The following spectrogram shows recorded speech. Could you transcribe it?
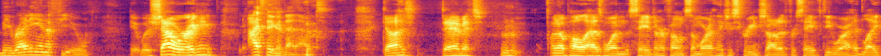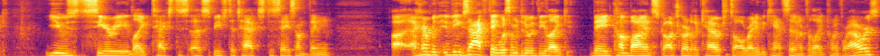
Be ready in a few. It was showering. I figured that out. God damn it. I know Paula has one saved on her phone somewhere. I think she screenshotted it for safety where I had like used Siri like text to, uh, speech to text to say something. Uh, I remember the, the exact thing was something to do with the like they'd come by and scotch guard to the couch. It's all ready. We can't sit in it for like twenty four hours.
